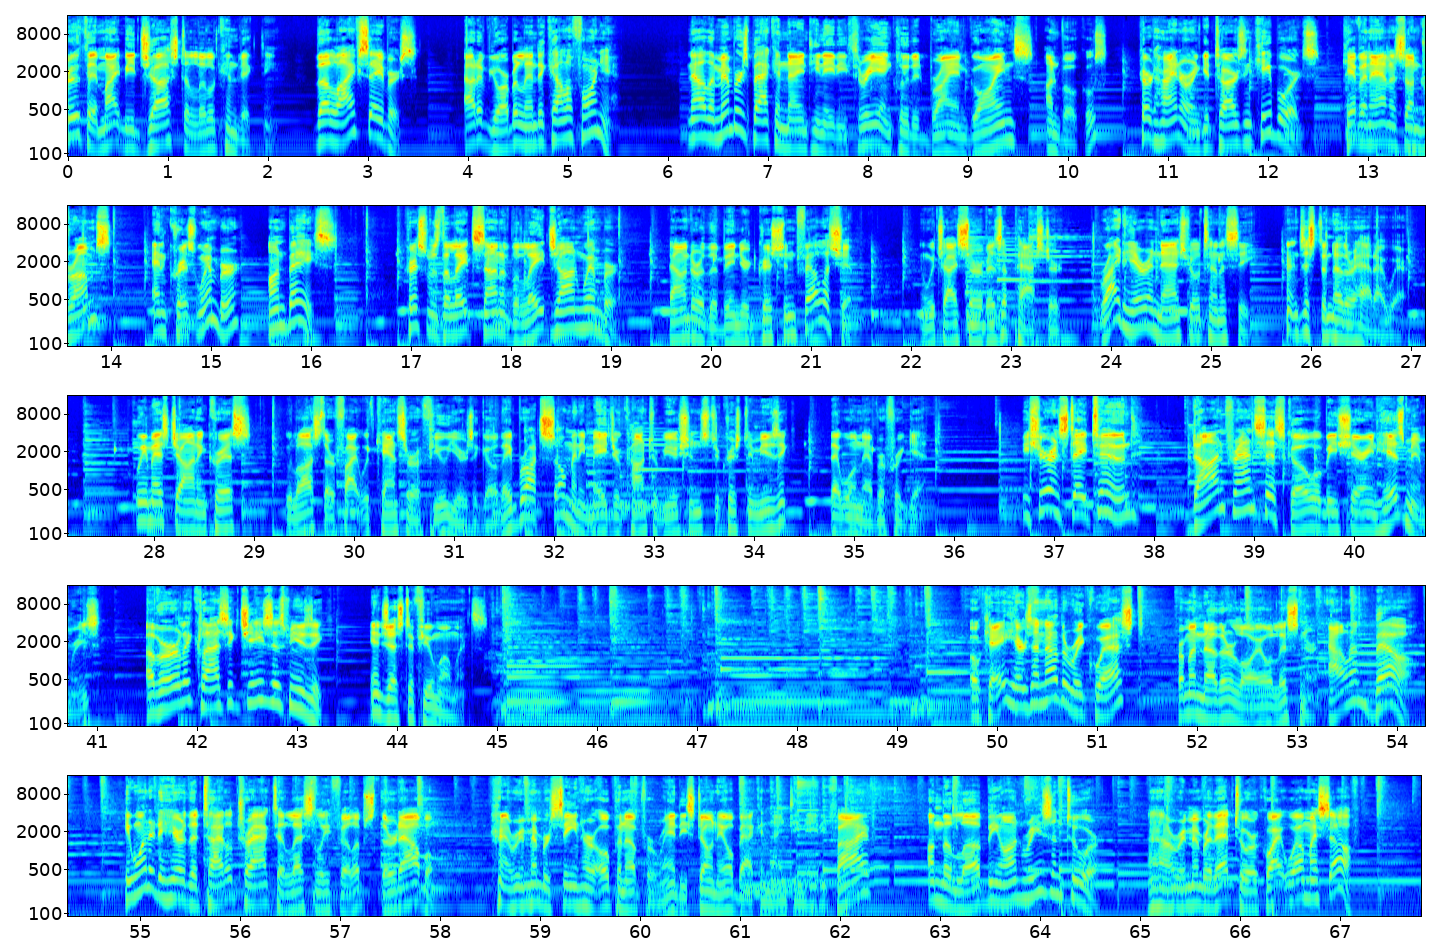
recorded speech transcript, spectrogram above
Truth that might be just a little convicting. The Lifesavers, out of Yorba Linda, California. Now, the members back in 1983 included Brian Goins on vocals, Kurt Heiner on guitars and keyboards, Kevin Annis on drums, and Chris Wimber on bass. Chris was the late son of the late John Wimber, founder of the Vineyard Christian Fellowship, in which I serve as a pastor right here in Nashville, Tennessee. Just another hat I wear. We miss John and Chris, who lost their fight with cancer a few years ago. They brought so many major contributions to Christian music that we'll never forget. Be sure and stay tuned. Don Francisco will be sharing his memories of early classic Jesus music in just a few moments. Okay, here's another request from another loyal listener, Alan Bell. He wanted to hear the title track to Leslie Phillips' third album. I remember seeing her open up for Randy Stonehill back in 1985 on the Love Beyond Reason tour. I remember that tour quite well myself,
